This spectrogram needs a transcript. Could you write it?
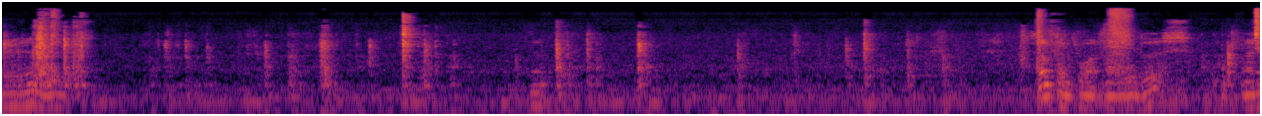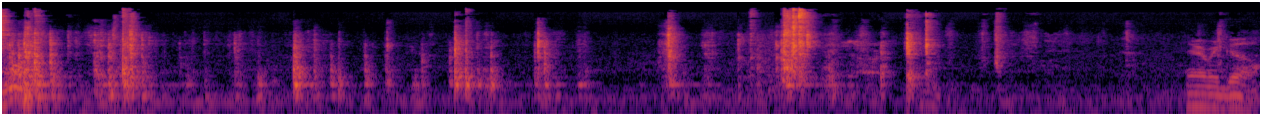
right in there. Something's wanting hold this. I know. There we go.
